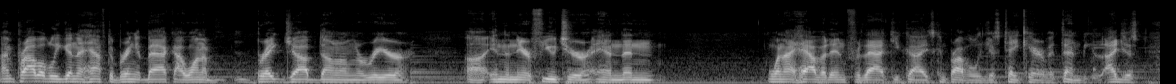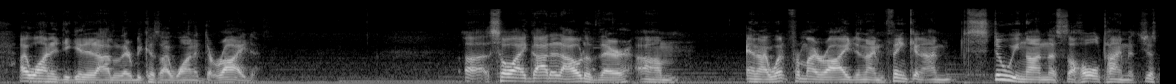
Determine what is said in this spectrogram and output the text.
I'm probably going to have to bring it back. I want a brake job done on the rear uh, in the near future, and then when I have it in for that, you guys can probably just take care of it then because I just I wanted to get it out of there because I wanted to ride. Uh, so I got it out of there, um, and I went for my ride, and I'm thinking I'm stewing on this the whole time. It's just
